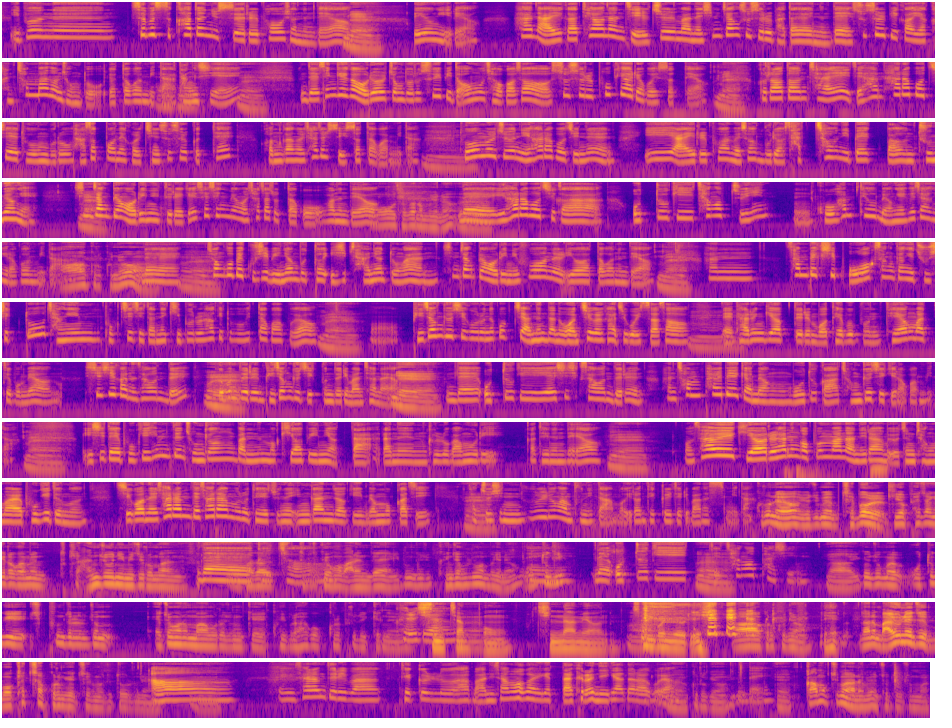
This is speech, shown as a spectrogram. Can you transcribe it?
이분은 스브스 카드 뉴스를 퍼오셨는데요. 네. 네. 내용이 이래요. 한 아이가 태어난 지 일주일 만에 심장 수술을 받아야 했는데 수술비가 약 한 천만 원 정도였다고 합니다. 아이고. 당시에. 네. 근데 생계가 어려울 정도로 수입이 너무 적어서 수술을 포기하려고 했었대요. 네. 그러던 차에 이제 한 할아버지의 도움으로 다섯 번에 걸친 수술 끝에 건강을 찾을 수 있었다고 합니다. 음. 도움을 준 이 할아버지는 이 아이를 포함해서 무려 4,242명의 심장병 어린이들에게 새 생명을 찾아줬다고 하는데요. 오, 대단한 분이네요. 네, 이 할아버지가 오뚜기 창업주인 음, 고 함태호 명예회장이라고 합니다. 아, 그렇군요. 네, 1992년부터 24년 동안 심장병 어린이 후원을 이어왔다고 하는데요. 네. 한 315억 상당의 주식도 장애인 복지재단에 기부를 하기도 했다고 하고요. 네. 어, 비정규직으로는 뽑지 않는다는 원칙을 가지고 있어서 음. 네, 다른 기업들은 뭐 대부분 대형마트 보면 시식하는 사원들 네. 그분들은 비정규직 분들이 많잖아요. 네. 근데 오뚜기의 시식 사원들은 한 1,800여 명 모두가 정규직이라고 합니다. 네. 이 시대에 보기 힘든 존경받는 뭐 기업인이었다라는 글로 마무리가 되는데요. 네. 뭐 사회에 기여를 하는 것뿐만 아니라 요즘 정말 보기 드문 직원을 사람 대 사람으로 대해주는 인간적인 면모까지 네. 갖추신 훌륭한 분이다. 뭐 이런 댓글들이 많았습니다. 그러네요. 요즘에 재벌 기업 회장이라고 하면 특히 안 좋은 이미지로만 네, 받아 그렇죠. 경우가 많은데 이분 굉장히 훌륭한 분이네요. 네. 오뚜기? 네, 오뚜기 네. 이제 창업하신. 야, 이건 정말 오뚜기 식품들을 좀 애정하는 마음으로 좀 이렇게 구입을 하고 그럴 필요도 있겠네요. 그러게요. 진짬뽕, 진라면, 성분 요리. 아, 그렇군요. 예. 나는 마요네즈, 뭐 케찹 그런 게 제일 먼저 떠오르네요. 아, 이 사람들이 막 댓글로 아 많이 사 먹어야겠다 그런 얘기 하더라고요. 네, 그러게요. 네. 예, 까먹지만 않으면 저도 정말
